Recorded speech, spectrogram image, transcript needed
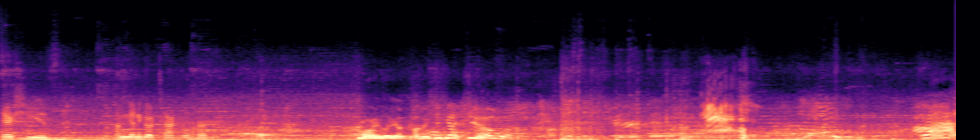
There she is. I'm gonna go tackle her. Riley, I'm coming to get you! Ah!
